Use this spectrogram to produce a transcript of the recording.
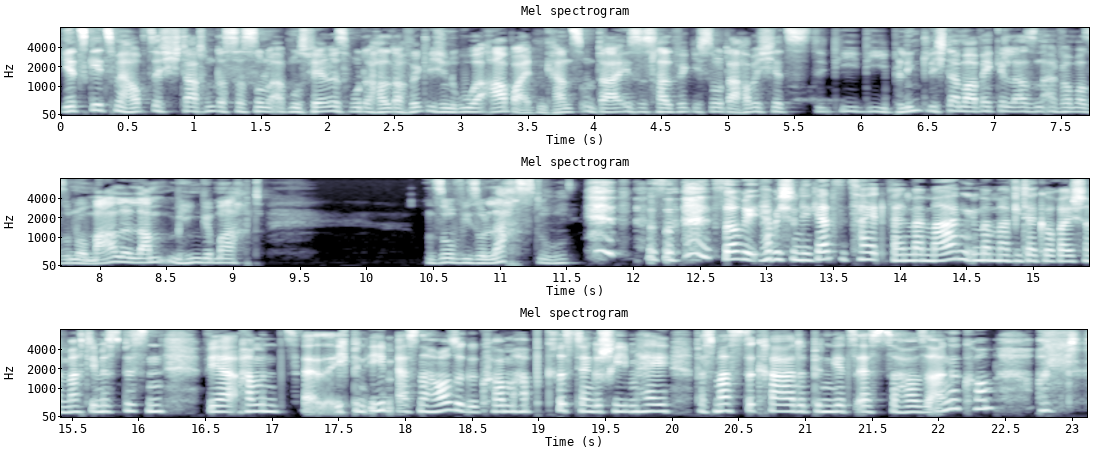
Jetzt geht es mir hauptsächlich darum, dass das so eine Atmosphäre ist, wo du halt auch wirklich in Ruhe arbeiten kannst. Und da ist es halt wirklich so, da habe ich jetzt die, die Blinklichter mal weggelassen, einfach mal so normale Lampen hingemacht. Und so, wieso lachst du? Also, sorry, habe ich schon die ganze Zeit, weil mein Magen immer mal wieder Geräusche macht. Ihr müsst wissen, wir haben uns, äh, ich bin eben erst nach Hause gekommen, habe Christian geschrieben, hey, was machst du gerade? Bin jetzt erst zu Hause angekommen und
